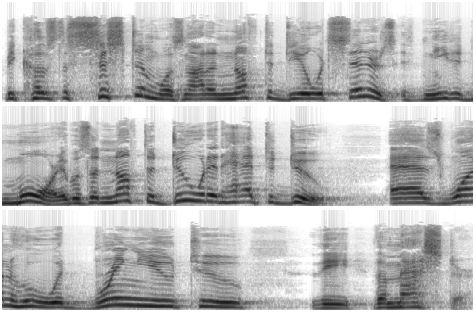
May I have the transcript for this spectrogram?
because the system was not enough to deal with sinners. It needed more. It was enough to do what it had to do as one who would bring you to the, the master.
